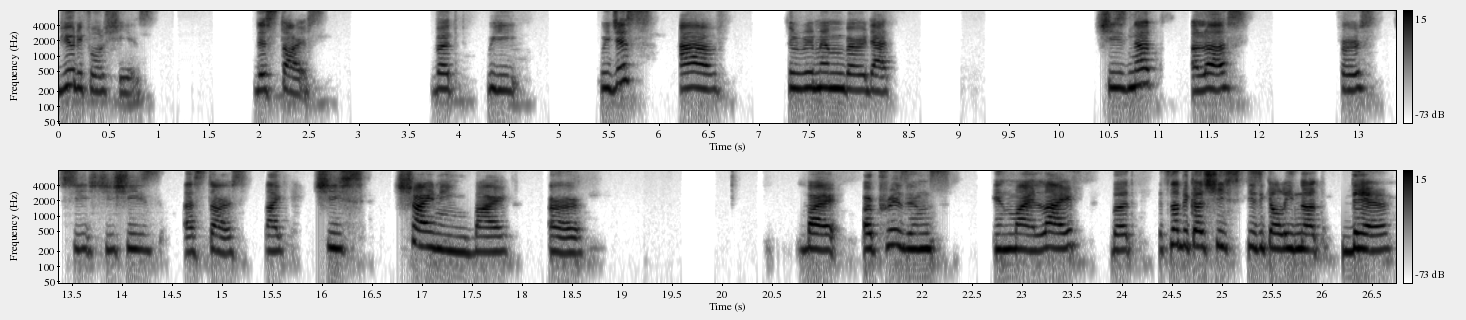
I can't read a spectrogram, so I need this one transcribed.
beautiful she is, the stars. But we we just have to remember that she's not a loss first she, she she's a star. Like she's shining by her by her presence in my life but it's not because she's physically not there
